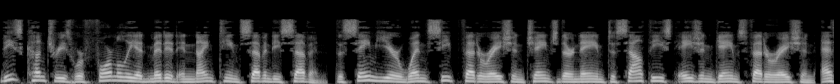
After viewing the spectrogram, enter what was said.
These countries were formally admitted in 1977, the same year when SEAP Federation changed their name to Southeast Asian Games Federation and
